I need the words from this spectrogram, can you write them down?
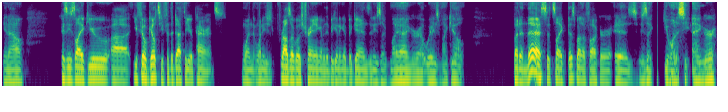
you know because he's like you uh you feel guilty for the death of your parents when when he's Ra's goes training him in the beginning of begins and he's like my anger outweighs my guilt but in this, it's like this motherfucker is he's like, You want to see anger?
